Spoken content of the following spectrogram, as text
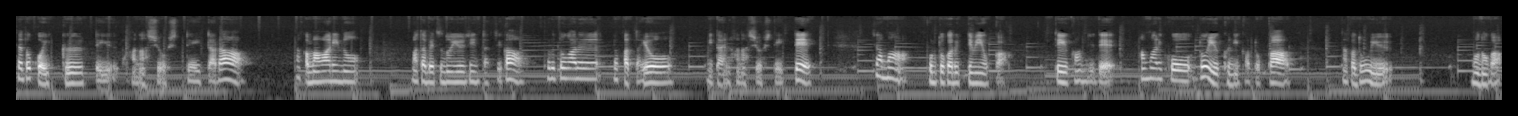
じゃあどこ行くっていう話をしていたら、なんか周りのまた別の友人たちが、ポルトガル良かったよ、みたいな話をしていて、じゃあまあ、ポルトガル行ってみようかっていう感じで、あんまりこう、どういう国かとか、なんかどういうものが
